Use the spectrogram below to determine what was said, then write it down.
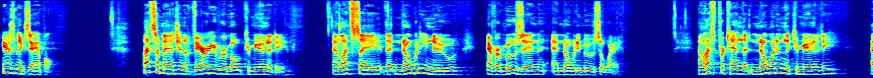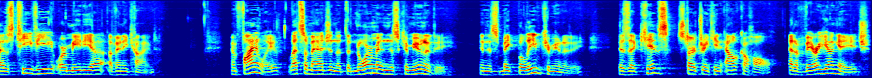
Here's an example. Let's imagine a very remote community, and let's say that nobody new ever moves in and nobody moves away. And let's pretend that no one in the community has TV or media of any kind. And finally, let's imagine that the norm in this community, in this make believe community, is that kids start drinking alcohol at a very young age,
